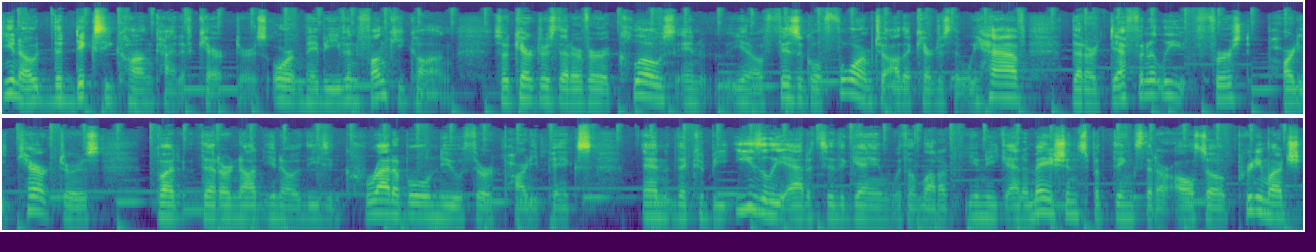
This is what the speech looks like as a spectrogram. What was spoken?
you know, the Dixie Kong kind of characters, or maybe even Funky Kong. So characters that are very close in, you know, physical form to other characters that we have that are definitely first party characters, but that are not, you know, these incredible new third party picks and that could be easily added to the game with a lot of unique animations, but things that are also pretty much,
